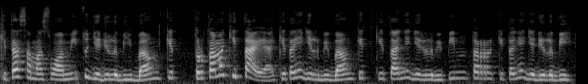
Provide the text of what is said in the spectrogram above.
kita sama suami itu jadi lebih bangkit. Terutama kita ya kitanya jadi lebih bangkit kitanya jadi lebih pinter kitanya jadi lebih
